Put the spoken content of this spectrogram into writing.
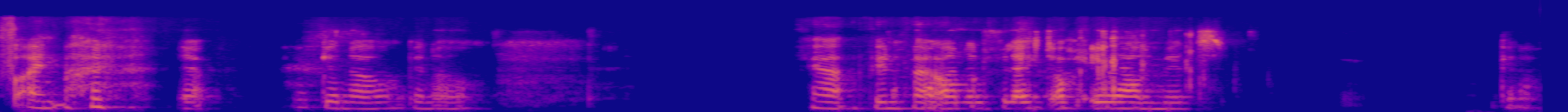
auf einmal. Ja, genau, genau. Ja, auf jeden da Fall kann man dann vielleicht auch eher mit genau.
